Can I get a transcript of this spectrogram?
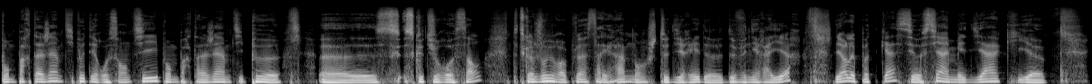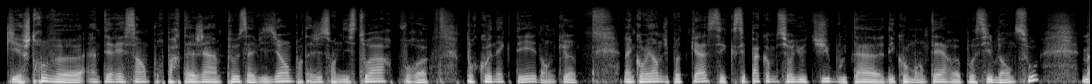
pour me partager un petit peu tes ressentis, pour me partager un petit peu euh, ce, que tu ressens. Peut-être qu'un jour il n'y aura plus Instagram, donc je te dirai de, venir ailleurs. D'ailleurs, le podcast, c'est aussi un média qui, euh, qui je trouve euh, intéressant pour partager un peu sa vision, partager son histoire, pour, euh, pour connecter. Donc, l'inconvénient du podcast, c'est que c'est pas comme sur YouTube où tu as des commentaires possibles en dessous, mais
